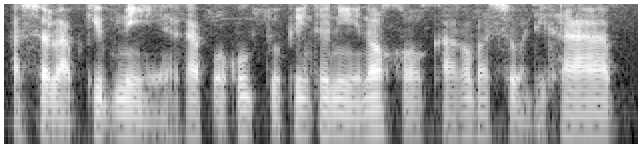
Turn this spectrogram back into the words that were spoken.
เอาสำหรับคลิปนี้นะครับผมคุกจบเพียงเท่านี้เนาะขอกล่าวคำว่าสวัสดีครับ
